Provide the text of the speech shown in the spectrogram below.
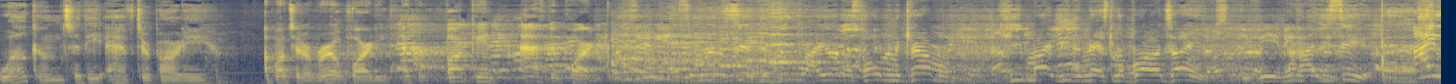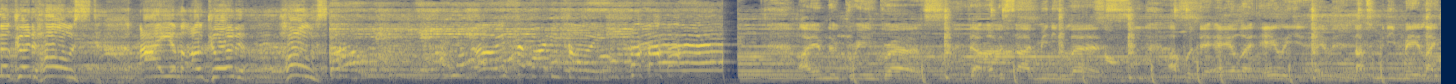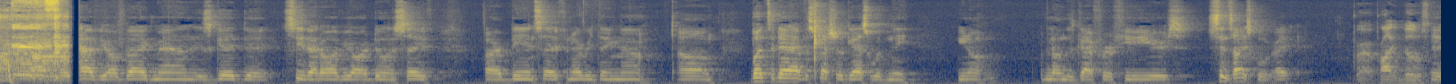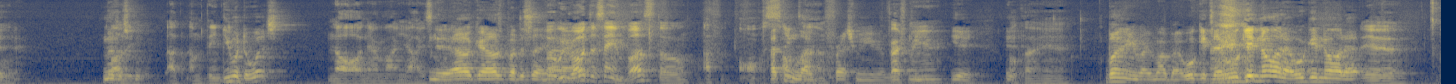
Welcome to the after party. Up onto the real party at the fucking after party. That's some real shit. This dude right here that's holding the camera, he might be the next LeBron James. You feel me? How you see it? I'm a good host. I am a good host. Oh, it's the party calling. I am the green grass, that other side meaning less. I put the ale in alien, not too many made like this. have y'all back, man. It's good to see that all of y'all are doing safe, are being safe and everything, man. Um, but today I have a special guest with me. You know, I've known this guy for a few years since high school, right? Bro, probably middle school. Yeah. Middle Probably- school. I, I'm thinking. You went to West? No, never mind. Yeah, high school. Yeah. Okay, I was about to say. But we uh, rode the same bus though. I, f- oh, I think like freshman year. like, Freshman year? Yeah. yeah. Okay, yeah. But anyway, my bad. We'll get to that. We'll get into all that. We'll get into all that. Yeah.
